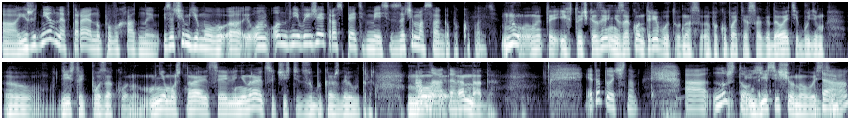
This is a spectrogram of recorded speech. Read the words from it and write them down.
э, ежедневная, а вторая, ну, по выходным. И зачем ему, э, он, он в ней выезжает раз пять в месяц, зачем ОСАГО покупать? Ну, это их точка зрения. Закон требует у нас э, покупать ОСАГО. Давайте будем э, действовать по закону. Мне, может, нравится или не нравится чистить зубы каждое утро, но а надо. А надо. Это точно. А, ну что? Есть еще новости. Да.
